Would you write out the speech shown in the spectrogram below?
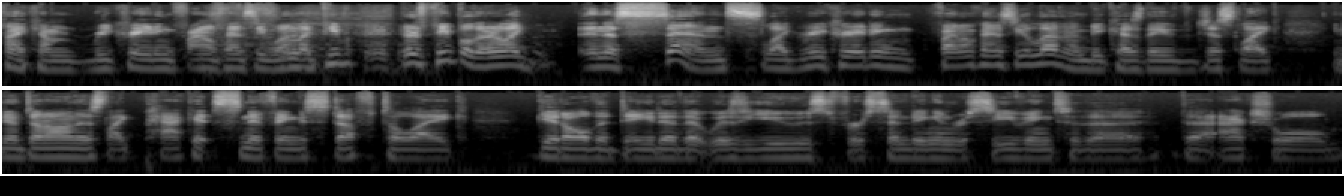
like I'm recreating Final Fantasy One. Like people, there's people that are like, in a sense, like recreating Final Fantasy Eleven because they've just like you know done all this like packet sniffing stuff to like get all the data that was used for sending and receiving to the the actual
